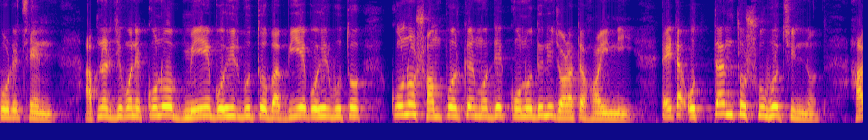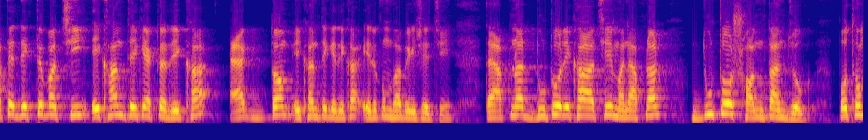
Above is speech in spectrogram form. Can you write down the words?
করেছেন। আপনার জীবনে কোনো মেয়ে বহির্ভূত বা বিয়ে বহির্ভূত কোনো সম্পর্কের মধ্যে কোনো দিনই জড়াতে হয়নি। তাই এটা অত্যন্ত শুভ চিহ্ন। হাতে দেখতে পাচ্ছি এখান থেকে একটা রেখা, একদম এখান থেকে রেখা এরকমভাবে এসেছে। তাই আপনার দুটো রেখা আছে মানে আপনার দুটো সন্তান যোগ। প্রথম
